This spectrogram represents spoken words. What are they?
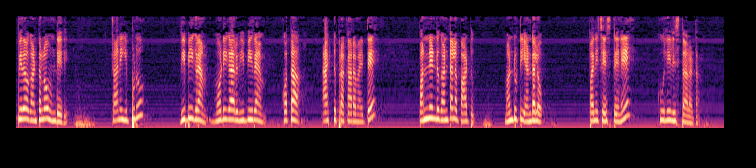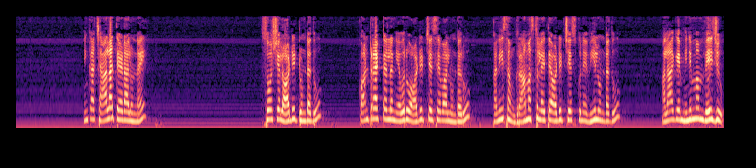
తొమ్మిదో గంటలో ఉండేది. కానీ ఇప్పుడు విబిగ్రామ్ మోడీ గారు విబిగ్రామ్ కొత్త యాక్ట్ ప్రకారం అయితే పన్నెండు గంటల పాటు మండుటి ఎండలో పని చేస్తేనే కూలీలు ఇస్తారట. ఇంకా చాలా తేడాలున్నాయి. సోషల్ ఆడిట్ ఉండదు. కాంట్రాక్టర్లను ఎవరు ఆడిట్ చేసే వాళ్ళు ఉండరు. కనీసం గ్రామస్తులైతే ఆడిట్ చేసుకునే వీలు ఉండదు అలాగే మినిమం వేజు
